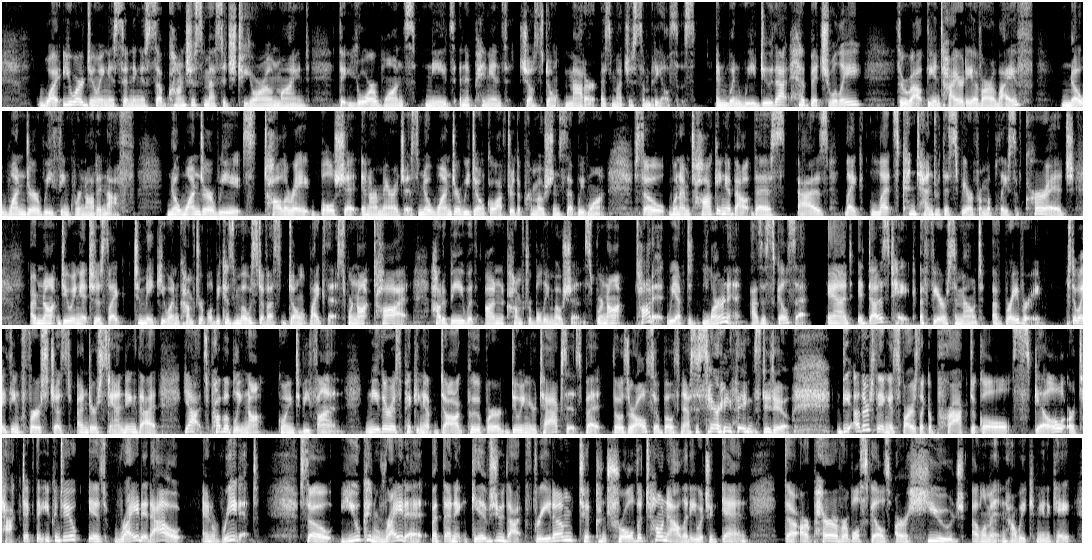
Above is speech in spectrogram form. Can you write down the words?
what you are doing is sending a subconscious message to your own mind that your wants, needs, and opinions just don't matter as much as somebody else's. And when we do that habitually throughout the entirety of our life, no wonder we think we're not enough. No wonder we tolerate bullshit in our marriages. No wonder we don't go after the promotions that we want. So when I'm talking about this as like, let's contend with this fear from a place of courage, I'm not doing it just like to make you uncomfortable because most of us don't like this. We're not taught how to be with uncomfortable emotions. We're not taught it. We have to learn it as a skill set. And it does take a fierce amount of bravery. So I think first just understanding that, yeah, it's probably not going to be fun. Neither is picking up dog poop or doing your taxes, but those are also both necessary things to do. The other thing, as far as like a practical skill or tactic that you can do is write it out and read it. So you can write it, but then it gives you that freedom to control the tonality, which again, the, our paraverbal skills are a huge element in how we communicate.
